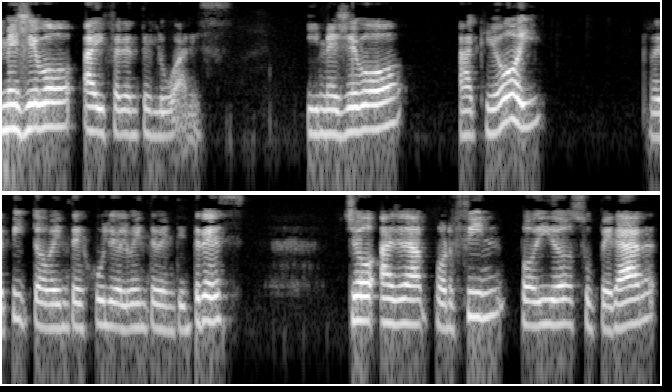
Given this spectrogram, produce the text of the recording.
me llevó a diferentes lugares. Y me llevó a que hoy, repito, 20 de julio del 2023, yo haya por fin podido superar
